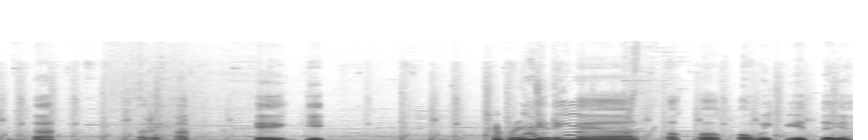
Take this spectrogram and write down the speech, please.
Bentar kita lihat. Egi ini kayak toko komik gitu ya.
